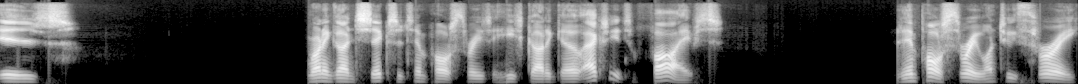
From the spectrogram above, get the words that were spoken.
is running gun six. It's impulse three, so he's got to go. Actually, it's fives. It's impulse three. One, two, three.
